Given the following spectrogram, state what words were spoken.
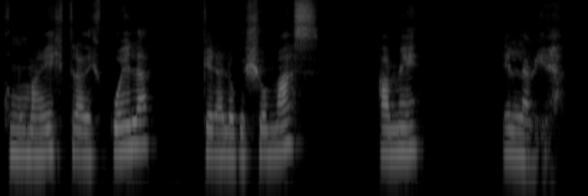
como maestra de escuela, que era lo que yo más amé en la vida.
